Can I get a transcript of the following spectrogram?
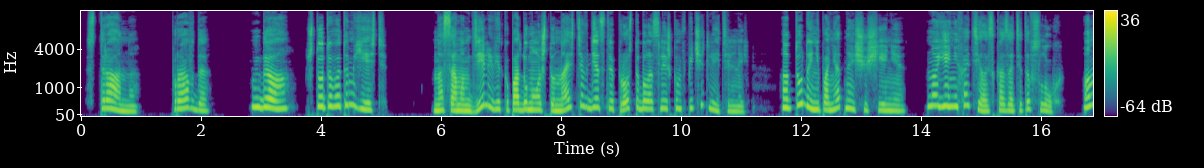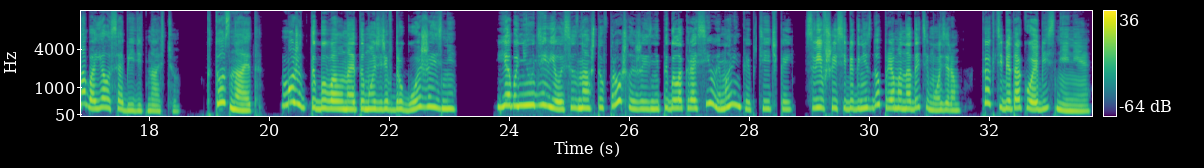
Странно, правда? Да, что-то в этом есть. На самом деле Вика подумала, что Настя в детстве просто была слишком впечатлительной, Оттуда и непонятное ощущение. Но ей не хотелось сказать это вслух. Она боялась обидеть Настю. Кто знает, может, ты бывала на этом озере в другой жизни. Я бы не удивилась, узнав, что в прошлой жизни ты была красивой маленькой птичкой, свившей себе гнездо прямо над этим озером. Как тебе такое объяснение?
